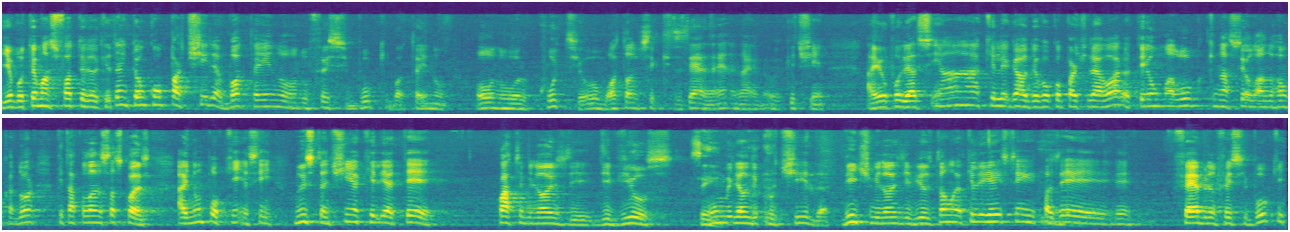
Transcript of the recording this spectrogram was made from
E eu botei umas fotos dele aqui, tá? Então compartilha, bota aí no, no Facebook, bota aí no ou no Orkut, ou bota onde você quiser, né? O que tinha. Aí eu falei assim, ah, que legal, eu vou compartilhar agora, tem um maluco que nasceu lá no Roncador que está falando essas coisas. Aí num pouquinho, assim, num instantinho que ele ia ter 4 milhões de, de views Sim. um milhão de curtidas, 20 milhões de views. Então, aquele eles têm que fazer é, febre no Facebook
